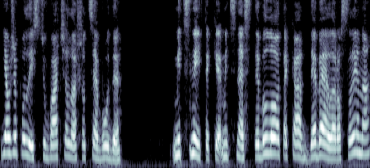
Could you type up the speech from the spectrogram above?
Я вже по листю бачила, що це буде міцний таке, міцне стебло, така дебела рослина.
